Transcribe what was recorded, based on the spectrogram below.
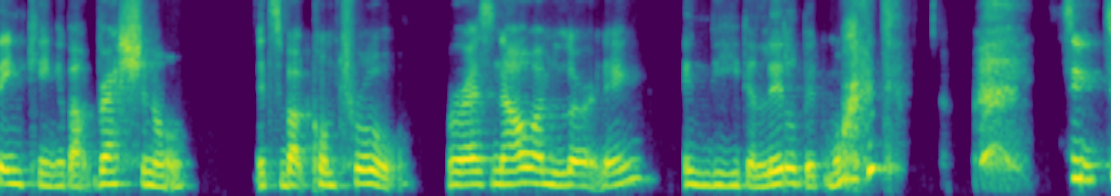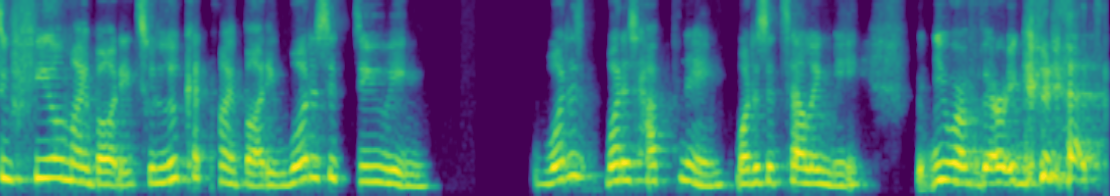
thinking, about rational. It's about control. Whereas now I'm learning, indeed, a little bit more to to feel my body to look at my body. What is it doing? What is what is happening? What is it telling me? But you are very good at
